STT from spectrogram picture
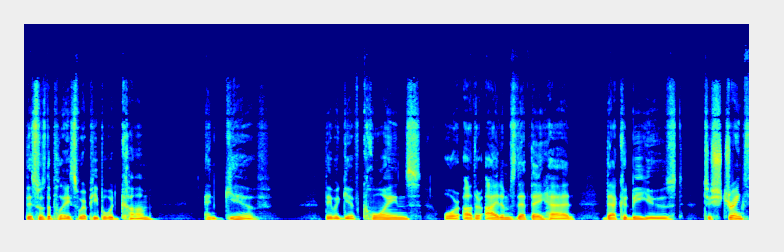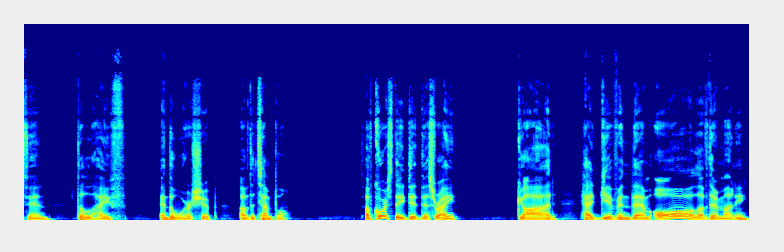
This was the place where people would come and give. They would give coins or other items that they had that could be used to strengthen the life and the worship of the temple. Of course, they did this, right? God had given them all of their money,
